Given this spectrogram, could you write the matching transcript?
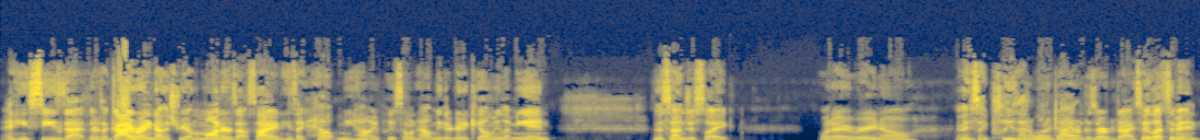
and he sees that there's a guy running down the street on the monitors outside and he's like, help me, help me, please someone help me. They're going to kill me. Let me in. And the son's just like, whatever, you know. And then he's like, please, I don't want to die. I don't deserve to die. So he lets him in.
